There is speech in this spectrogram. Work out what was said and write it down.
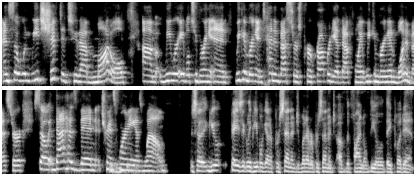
And so when we shifted to that model um, we were able to bring in we can bring in 10 investors per property at that point. We can bring in one investor. So that has been transforming as well. So you basically people get a percentage, whatever percentage of the final deal that they put in.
